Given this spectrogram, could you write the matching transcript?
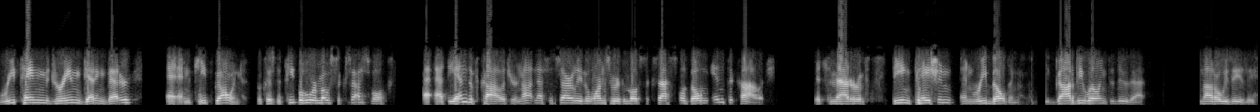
repainting the dream, getting better, and, keep going. Because the people who are most successful at, at the end of college are not necessarily the ones who are the most successful going into college. It's a matter of being patient and rebuilding. You've got to be willing to do that. Not always easy.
